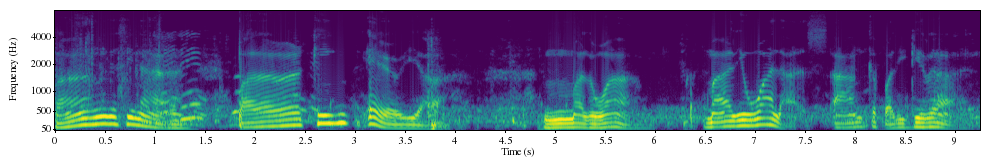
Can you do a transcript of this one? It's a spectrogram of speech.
Pangasinan Parking Area. Maluwang, maliwalas ang kapaligiran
